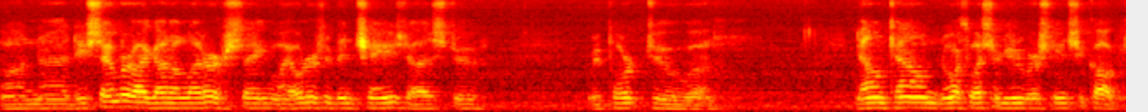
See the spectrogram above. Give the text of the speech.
On uh, December, I got a letter saying my orders had been changed. I was to report to uh, downtown Northwestern University in Chicago.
